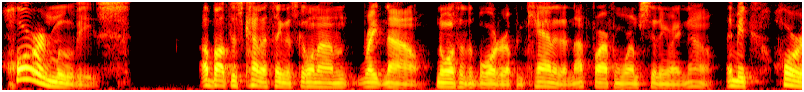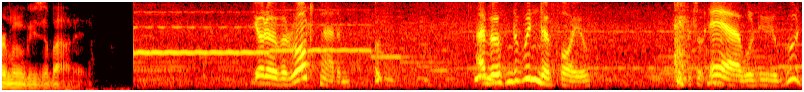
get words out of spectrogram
horror movies about this kind of thing that's going on right now, north of the border up in Canada, not far from where I'm sitting right now. They made horror movies about it. You're overwrought, madam. I've opened a window for you. A little air will do you good.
